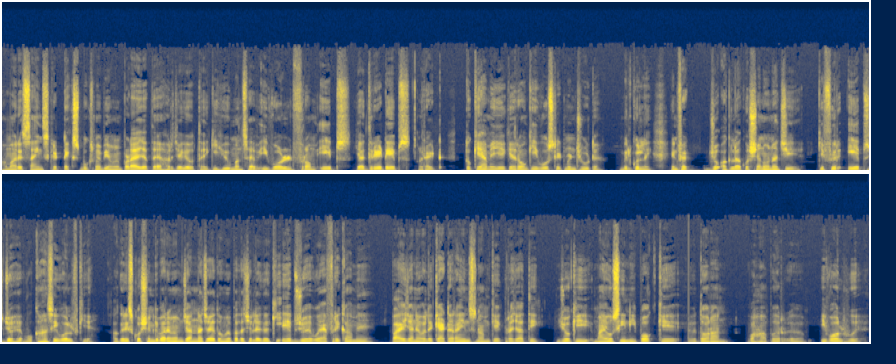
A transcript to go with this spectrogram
हमारे साइंस के टेक्स्ट बुक्स में भी हमें पढ़ाया जाता है, हर जगह होता है कि humans have evolve from apes या ग्रेट एप्स, राइट? तो क्या मैं ये कह रहा हूँ कि वो स्टेटमेंट झूठ है? बिल्कुल नहीं। इनफैक्ट जो अगला क्वेश्चन होना चाहिए कि फिर एप्स जो है वो कहाँ से इवॉल्व किए? अगर इस क्वेश्चन के बारे में हम जानना चाहें तो हमें पता चलेगा कि एप्स जो है वो अफ्रीका में पाए जाने वाले कैटराइंस नाम के एक प्रजाति, जो कि मायोसिन इपॉक के दौरान वहाँ पर इवॉल्व हुए हैं।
